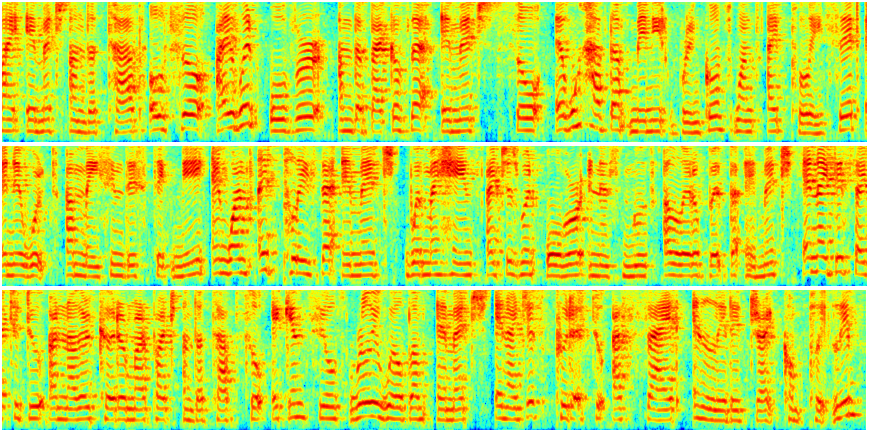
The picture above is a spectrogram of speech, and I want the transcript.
my image on the top. Also, I went over on the back of the image so it won't have that many wrinkles once I place it and it worked amazing this technique. And once I placed the image with my hands, I just went over and smooth a little bit the image and I decided to do another coat of Mod Podge on the top so it conceals really well the image and I just put it to a side and let it dry completely.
